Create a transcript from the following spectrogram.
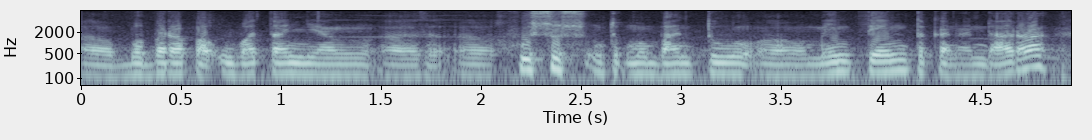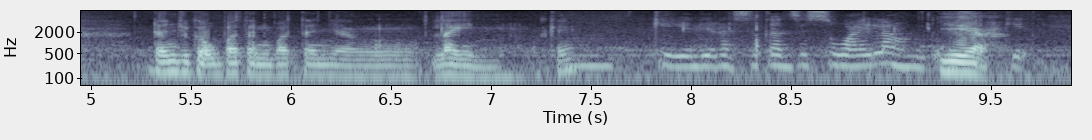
uh, beberapa ubatan yang uh, uh, khusus untuk membantu uh, maintain tekanan darah dan juga ubatan-ubatan yang lain okey okey yang dirasakan sesuai lah untuk yeah. pesakit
